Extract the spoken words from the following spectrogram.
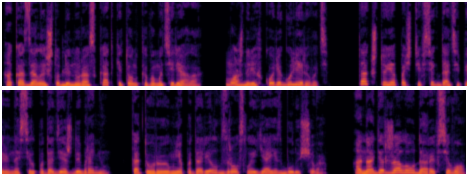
оказалось, что длину раскатки тонкого материала можно легко регулировать, так что я почти всегда теперь носил под одеждой броню, которую мне подарил взрослый я из будущего. Она держала удары всего,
